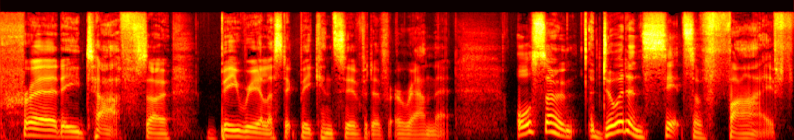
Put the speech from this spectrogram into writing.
pretty tough. So be realistic, be conservative around that. Also, do it in sets of five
